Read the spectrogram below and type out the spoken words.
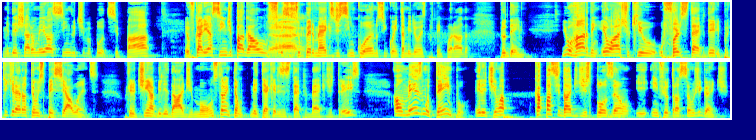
me deixaram meio assim, do tipo, putz, se pá. Eu ficaria assim de pagar os, Ah. esse Supermax de 5 anos, 50 milhões por temporada pro Dame. E o Harden, eu acho que o, o first step dele, por que, que ele era tão especial antes? Porque ele tinha habilidade monstra, então meter aqueles step back de três. Ao mesmo tempo, ele tinha uma capacidade de explosão e infiltração gigante.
